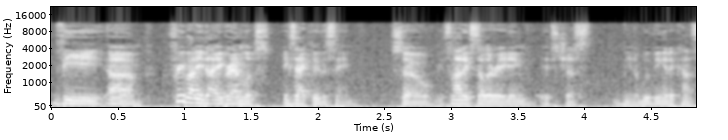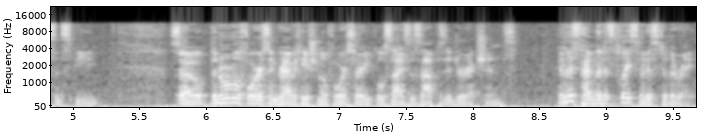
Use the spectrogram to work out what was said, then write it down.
the um, free body diagram looks exactly the same. So it's not accelerating it's just you know moving at a constant speed. So the normal force and gravitational force are equal sizes opposite directions. And this time the displacement is to the right.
